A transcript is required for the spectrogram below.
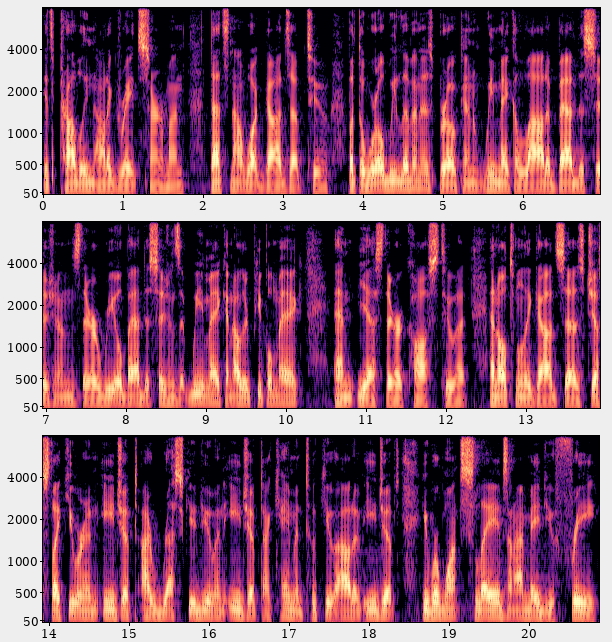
it's probably not a great sermon. That's not what God's up to. But the world we live in is broken. We make a lot of bad decisions. There are real bad decisions that we make and other people make. And yes, there are costs to it. And ultimately, God says, just like you were in Egypt, I rescued you in Egypt. I came and took you out of Egypt. You were once slaves, and I made you free.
